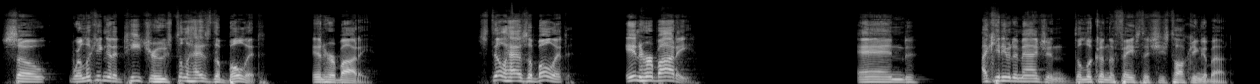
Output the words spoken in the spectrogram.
So we're looking at a teacher who still has the bullet in her body, still has a bullet in her body. And I can't even imagine the look on the face that she's talking about.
